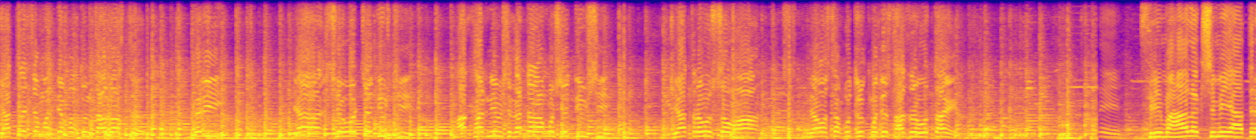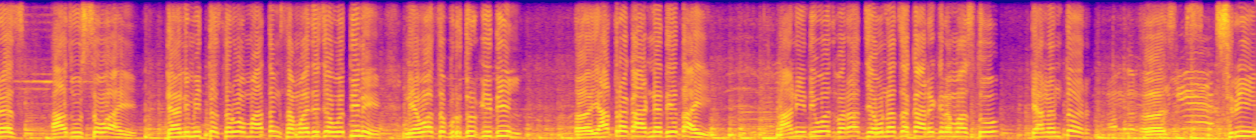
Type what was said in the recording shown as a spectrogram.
यात्रेच्या माध्यमातून चालू असतं. तरी या शेवटच्या दिवशी आखाड निमिष गटारामोशे दिवशी यात्रा उत्सव हा नेवासा बुद्रुकमध्ये साजरा होत आहे. श्री महालक्ष्मी यात्रास आज उत्सव आहे. त्यानिमित्त सर्व मातंग समाजाच्या वतीने नेवासा बुद्रुक येथील यात्रा काढण्यात येत आहे. आणि दिवसभरात जेवणाचा कार्यक्रम असतो. त्यानंतर अ, श्री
